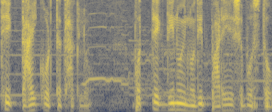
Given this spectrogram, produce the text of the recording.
ঠিক তাই করতে থাকল। প্রত্যেক দিন ওই নদীর পাড়ে এসে বসতো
